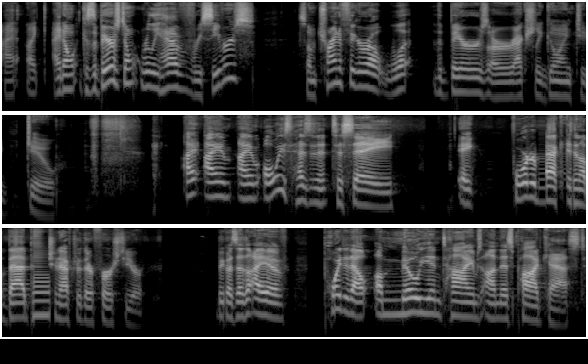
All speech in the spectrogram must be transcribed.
I like I don't cuz the Bears don't really have receivers. So I'm trying to figure out what the Bears are actually going to do. I, I am I am always hesitant to say a quarterback is in a bad position after their first year. Because as I have pointed out a million times on this podcast,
